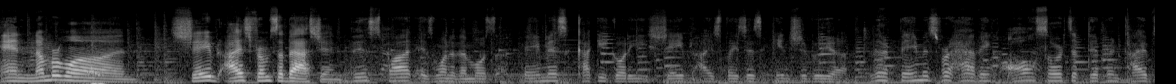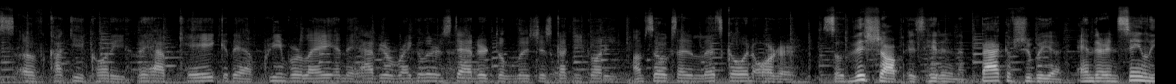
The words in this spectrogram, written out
And number one, shaved ice from Sebastian. This spot is one of the most famous kakigori shaved ice places in Shibuya. They're famous for having all sorts of different types of kakigori. They have cake, they have cream brulee, and they have your regular standard delicious kakigori. I'm so excited, let's go and order. So this shop is hidden in the back of Shibuya and their insanely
